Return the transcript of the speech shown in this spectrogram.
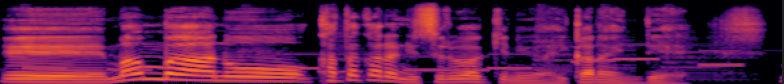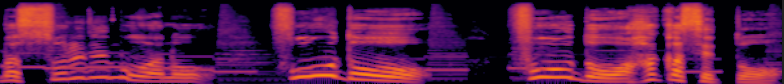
えー、まんまあのカタカナにするわけにはいかないんで、まあ、それでもあのフォードフォード博士と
